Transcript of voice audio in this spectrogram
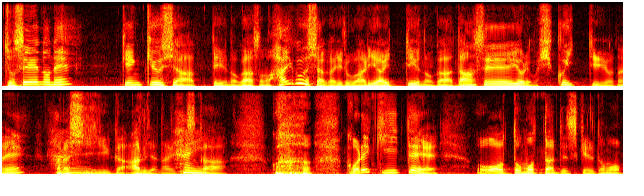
女性のね研究者っていうのが、その配偶者がいる割合っていうのが男性よりも低いっていうようなね、話があるじゃないですか、はい、これ聞いて、おおと思ったんですけれども、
